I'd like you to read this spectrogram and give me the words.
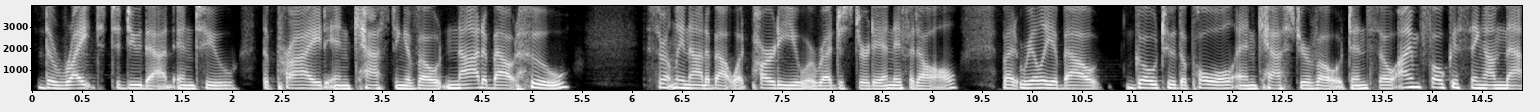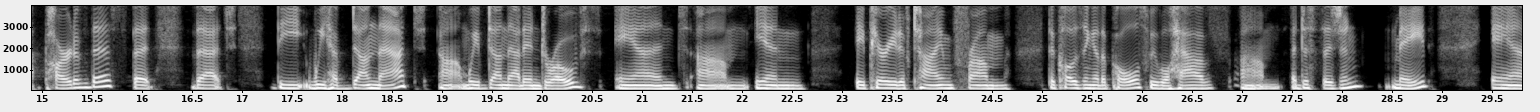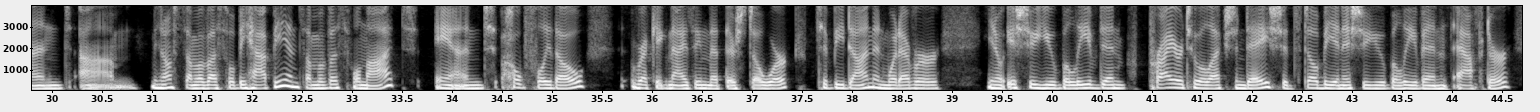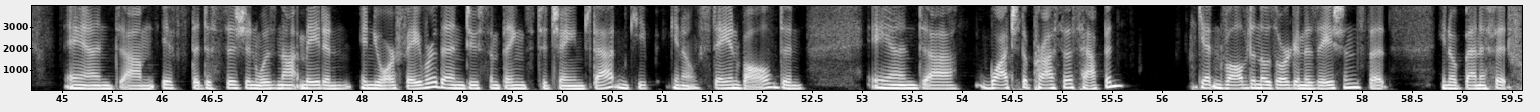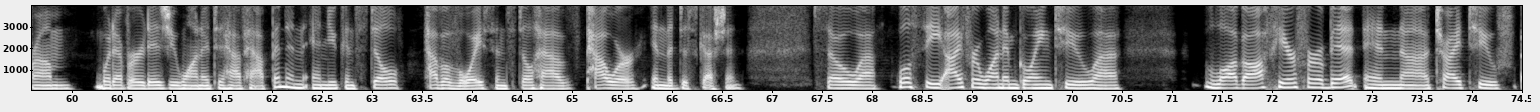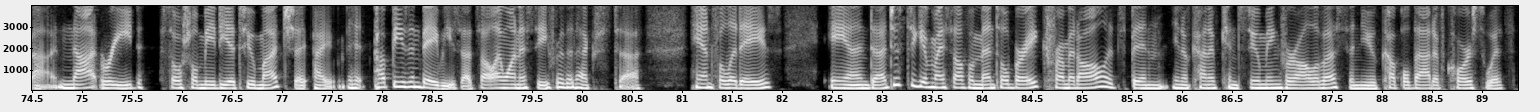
the right to do that and to the pride in casting a vote, not about who, certainly not about what party you were registered in, if at all, but really about go to the poll and cast your vote. And so I'm focusing on that part of this that that the we have done that. Um, we've done that in droves and um, in a period of time from the closing of the polls, we will have um, a decision made and, um, you know, some of us will be happy and some of us will not. And hopefully, though, recognizing that there's still work to be done and whatever, you know, issue you believed in prior to election day should still be an issue you believe in after. And um, if the decision was not made in, in your favor, then do some things to change that and keep, you know, stay involved and, and uh, watch the process happen. Get involved in those organizations that you know, benefit from whatever it is you wanted to have happen and and you can still have a voice and still have power in the discussion. So uh, we'll see. I, for one, am going to uh, log off here for a bit and uh, try to uh, not read social media too much. I, I, hit puppies and babies. That's all I want to see for the next uh, handful of days and uh, just to give myself a mental break from it all it's been you know kind of consuming for all of us. And you couple that of course with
